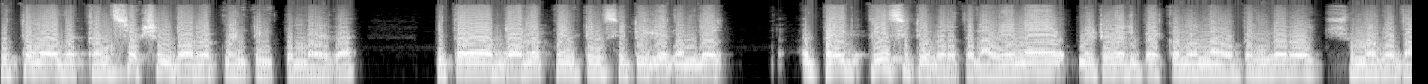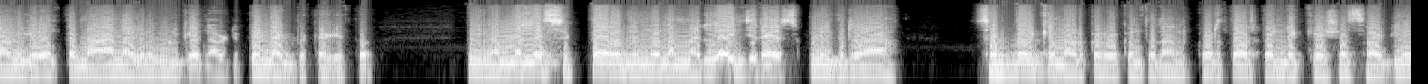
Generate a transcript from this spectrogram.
ಉತ್ತಮವಾದ ಕನ್ಸ್ಟ್ರಕ್ಷನ್ ಡೆವಲಪ್ಮೆಂಟಿಂಗ್ ತುಂಬಾ ಇದೆ. ಈ ತರ ಡೆವಲಪ್ಮೆಂಟಿಂಗ್ ಸಿಟಿಗೆ ನಮ್ದು ಟೈಪ್ ತ್ರೀ ಸಿಟಿ ಬರುತ್ತೆ. ನಾವ್ ಏನೇ ಮೆಟೀರಿಯಲ್ ಬೇಕು ಅಂದ್ರೆ ನಾವು ಬೆಂಗಳೂರು ಶಿವಮೊಗ್ಗ, ದಾವಣಗೆರೆ ಅಂತ ಮಹಾನಗರಗಳಿಗೆ ನಾವು ಡಿಪೆಂಡ್ ಆಗ್ಬೇಕಾಗಿತ್ತು. ಈಗ ನಮ್ಮಲ್ಲೇ ಸಿಗ್ತಾ ಇರೋದ್ರಿಂದ ನಮ್ಮ ಎಲ್ಲ ಇಂಜಿನಿಯರ್ಸ್ಗಳು ಇದ್ರ ಸದ್ಬಳಕೆ ಮಾಡ್ಕೋಬೇಕು ಅಂತ ನಾನು ಕೊಡ್ತಾ ಇರ್ತೇನೆ. ಕೇಶಸ್ ಆಗ್ಲಿ.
